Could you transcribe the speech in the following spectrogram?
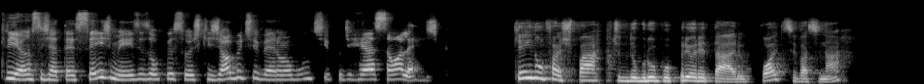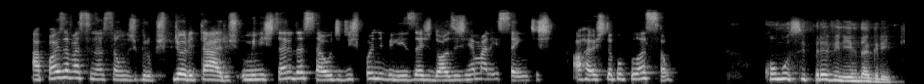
Crianças de até seis meses ou pessoas que já obtiveram algum tipo de reação alérgica. Quem não faz parte do grupo prioritário pode se vacinar? Após a vacinação dos grupos prioritários, o Ministério da Saúde disponibiliza as doses remanescentes ao resto da população. Como se prevenir da gripe?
